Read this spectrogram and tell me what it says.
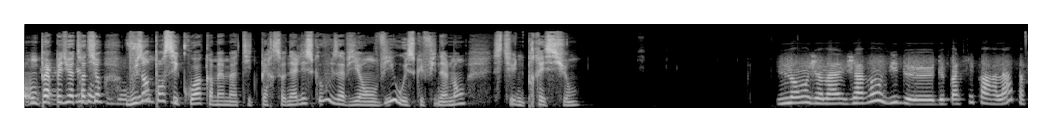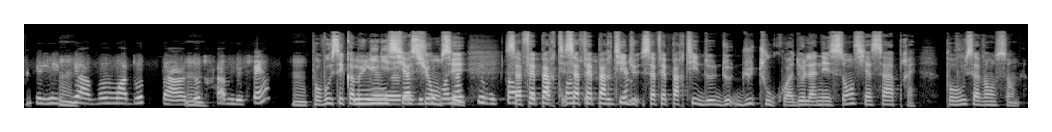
on, perpétue la tradition. Vous en pensez quoi quand même à titre personnel? Est-ce que vous aviez envie ou est-ce que finalement c'était une pression? Non, j'avais envie de, passer par là parce que j'ai hmm. vu avant moi d'autres femmes le faire. Hmm, pour vous, c'est comme une euh, initiation. C'est, ça fait partie, ça fait partie du, ça fait partie de, du tout, quoi. De la naissance, il y a ça après. Pour vous, ça va ensemble.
